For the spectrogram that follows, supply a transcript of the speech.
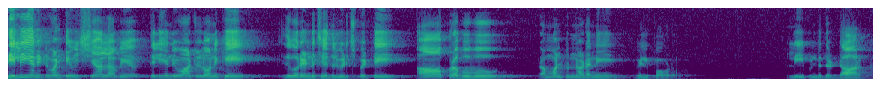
తెలియనిటువంటి విషయాల తెలియని వాటిలోనికి ఇదిగో రెండు చేతులు విడిచిపెట్టి ఆ ప్రభువు రమ్మంటున్నాడని వెళ్ళిపోవడం. లీప్ ఇన్ టు ద డార్క్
